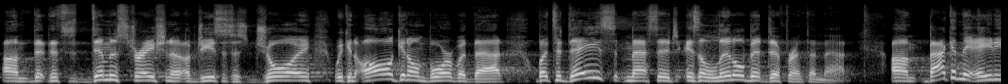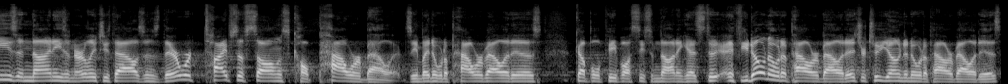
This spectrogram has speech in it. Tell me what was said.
Um, this is demonstration of Jesus' joy. We can all get on board with that. But today's message is a little bit different than that. Um, back in the 80s and 90s and early 2000s, there were types of songs called power ballads. Anybody know what a power ballad is? A couple of people, I see some nodding heads. If you don't know what a power ballad is, you're too young to know what a power ballad is.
